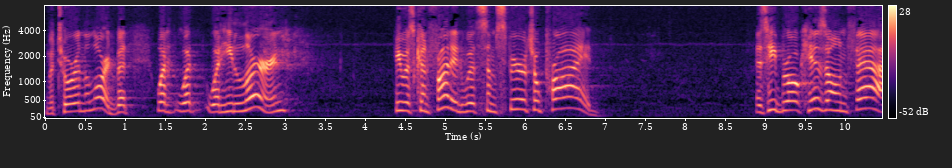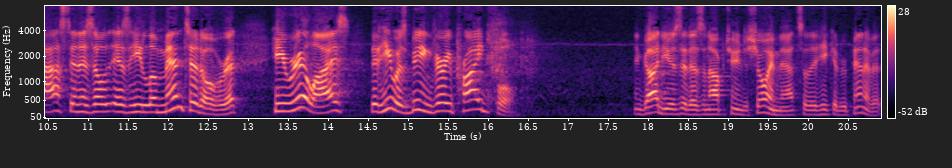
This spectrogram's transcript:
mature in the Lord. But what what what he learned, he was confronted with some spiritual pride. As he broke his own fast and as, as he lamented over it, he realized that he was being very prideful. And God used it as an opportunity to show him that so that he could repent of it.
